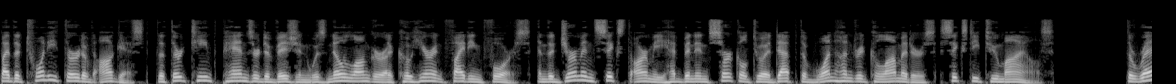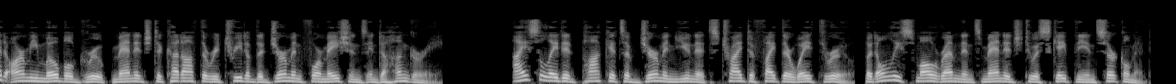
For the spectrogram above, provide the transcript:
By the 23rd of August, the 13th Panzer Division was no longer a coherent fighting force, and the German 6th Army had been encircled to a depth of 100 kilometers (62 miles). The Red Army Mobile Group managed to cut off the retreat of the German formations into Hungary. Isolated pockets of German units tried to fight their way through, but only small remnants managed to escape the encirclement.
